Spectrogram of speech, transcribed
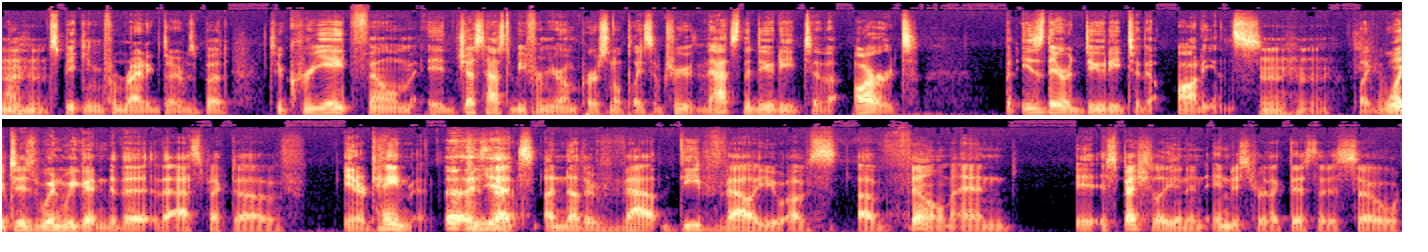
I'm speaking from writing terms, but to create film, it just has to be from your own personal place of truth. That's the duty to the art. But is there a duty to the audience? Mm-hmm. Like what? which is when we get into the the aspect of entertainment Uh, yeah. that's another val- deep value of of film and especially in an industry like this that is so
